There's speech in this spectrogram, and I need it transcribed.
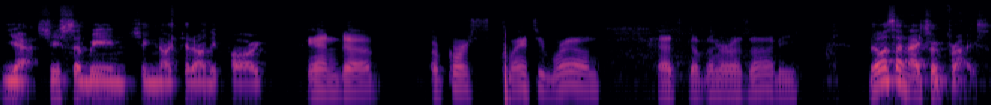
yeah, she's Sabine. She knocked it out of the park. And uh, of course, Clancy Brown as Governor Azadi. That was a nice surprise.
